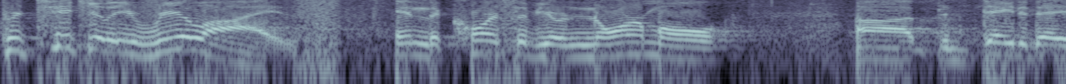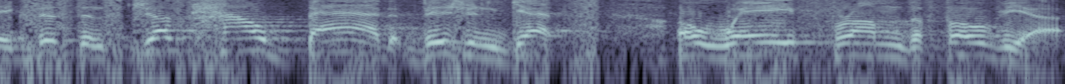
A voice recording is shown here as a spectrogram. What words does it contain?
particularly realize in the course of your normal uh, the day-to-day existence just how bad vision gets away from the fovea.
